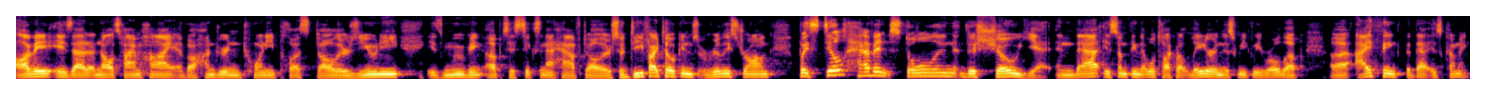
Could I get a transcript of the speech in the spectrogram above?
Aave is at an all time high of one hundred and twenty plus dollars. Uni is moving up to six and a half dollars. So DeFi tokens really strong, but still haven't stolen the show yet, and that is something that we'll talk about later in this weekly roll up. Uh, I think that that is coming.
